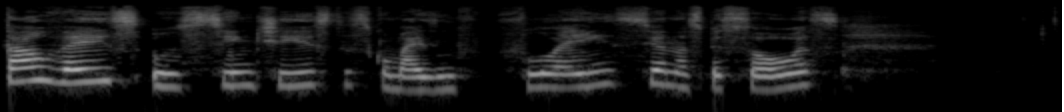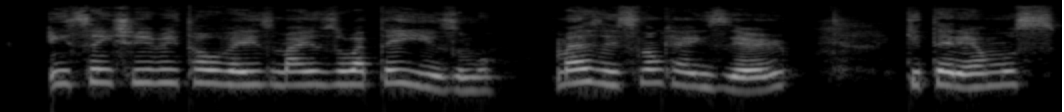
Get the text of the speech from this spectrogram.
talvez os cientistas com mais influência nas pessoas incentivem talvez mais o ateísmo. Mas isso não quer dizer que teremos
